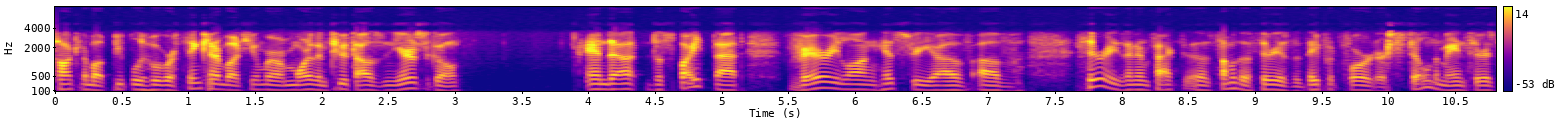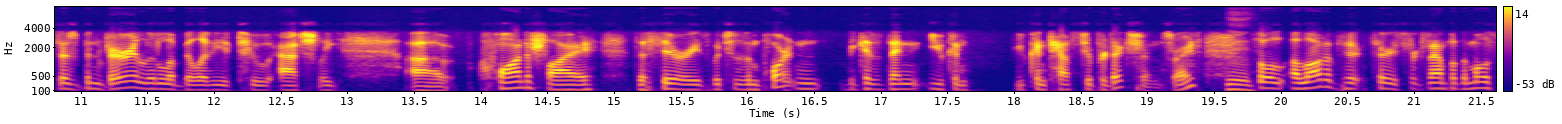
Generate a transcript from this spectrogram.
talking about people who were thinking about humor more than two thousand years ago. And uh, despite that very long history of, of theories, and in fact, uh, some of the theories that they put forward are still the main theories, there's been very little ability to actually uh, quantify the theories, which is important because then you can you can test your predictions, right? So a lot of the theories, for example, the most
